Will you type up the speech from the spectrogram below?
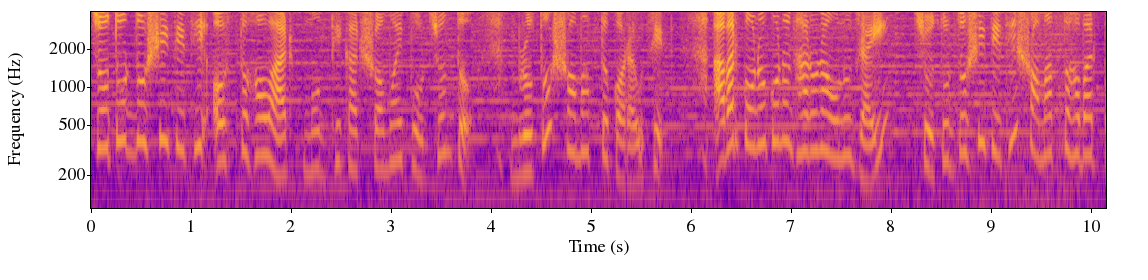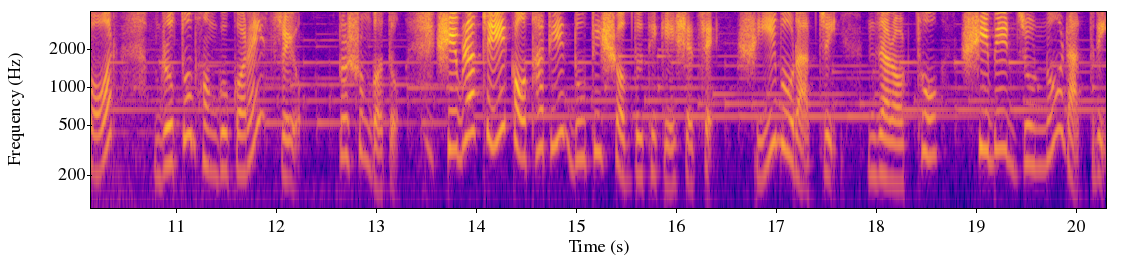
চতুর্দশী তিথি অস্ত হওয়ার মধ্যেকার সময় পর্যন্ত ব্রত সমাপ্ত করা উচিত। আবার কোনো কোনো ধারণা অনুযায়ী চতুর্দশী তিথি সমাপ্ত হবার পর ব্রত ভঙ্গ করাই শ্রেয়। প্রসঙ্গত, শিবরাত্রি কথাটি দুটি শব্দ থেকে এসেছে। শিব ও রাত্রি, যার অর্থ শিবের জন্য রাত্রি।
